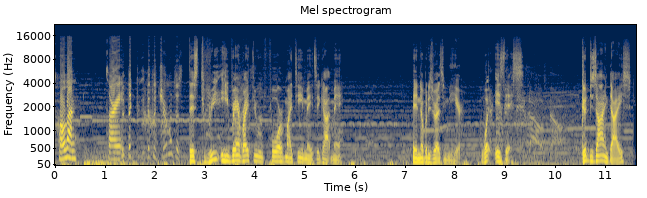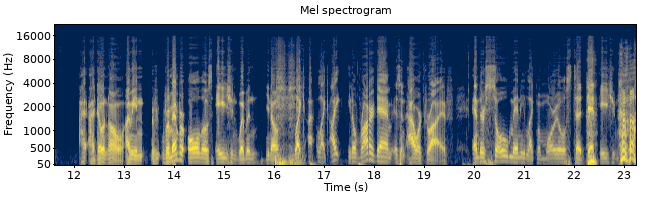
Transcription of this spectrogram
Hold on. Sorry. Did the, did the German just... There's three he ran right through four of my teammates. It got me. And nobody's resing me here. What is this? Good design, Dice. I, I don't know. I mean, remember all those Asian women, you know? like, I, like I, you know, Rotterdam is an hour drive, and there's so many, like, memorials to dead Asian women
